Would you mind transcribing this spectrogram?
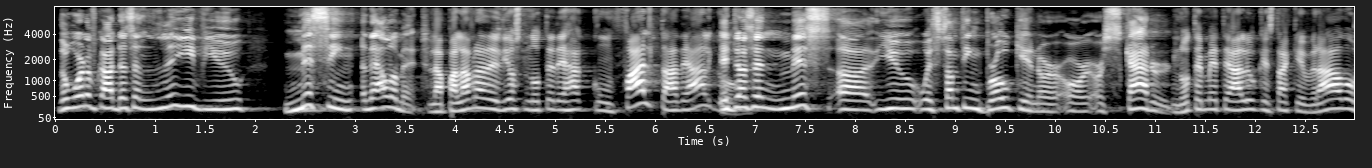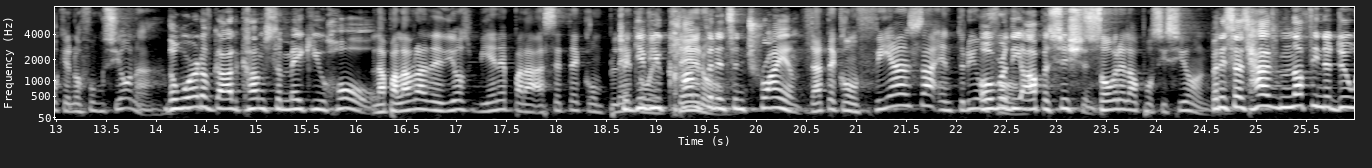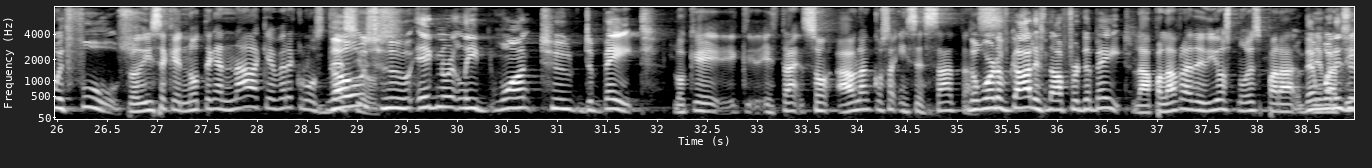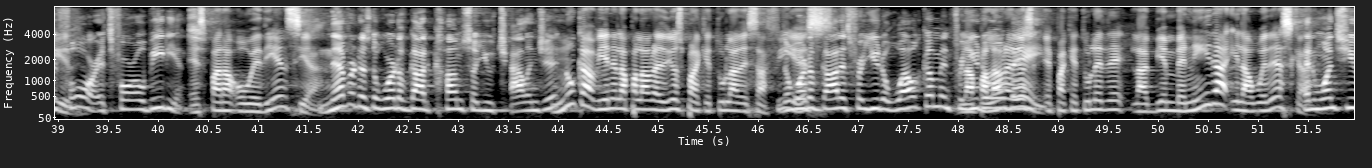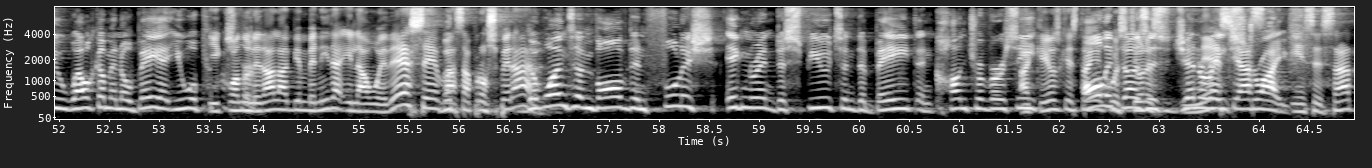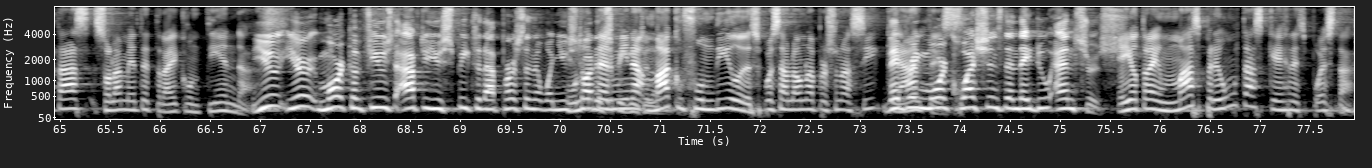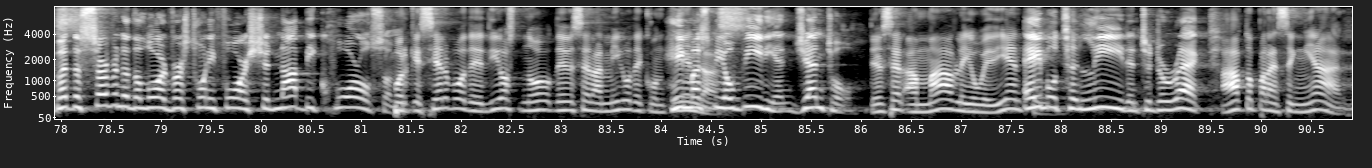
The word of God doesn't leave you missing an element. La palabra de Dios no te deja con falta de algo. It doesn't miss uh, you with something broken or, or, or scattered. No te mete algo que está quebrado que no funciona. The word of God comes to make you whole, La palabra de Dios viene para hacerte completo. to give you entero. confidence and triumph Date confianza en triunfo over the opposition. sobre la oposición. But it says, has nothing to do with fools. Pero dice que no tenga nada que ver con los necios. Those who ignorantly want to debate. Los que está, son, hablan cosas insensatas. The word of God is not for debate. La palabra de Dios no es para Then what is it for? It's for obedience. es para obediencia. Never does the word of God come so you challenge it. Nunca viene la palabra de Dios para que tú la desafíes. The word of God is for you to welcome and for la you to obey. La palabra de Dios es para que tú le des la bienvenida y la obedezca. And once you welcome and obey it, you will prosper. Y cuando le das la bienvenida y la obedece, vas a prosperar. The ones involved in foolish, ignorant disputes and debate and controversy, Aquellos que están all en it does cuestiones is generate necias, strife. insensatas, solamente trae contienda. You, you're more confused after you speak to that person than when you Uno started speaking termina to them. más confundido después de hablar a una persona así que They bring more antes. questions than they do answers. Ellos traen más preguntas que respuestas. But the servant of the Lord, verse 24, should not be quarrelsome. Porque siervo de Dios no debe ser amigo de He contiendas. must be obedient, gentle, Debe ser amable y obediente. able to lead and to direct apto para enseñar.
